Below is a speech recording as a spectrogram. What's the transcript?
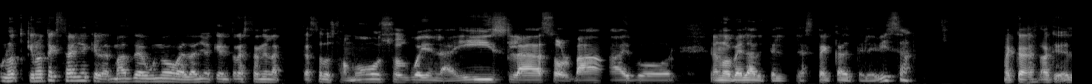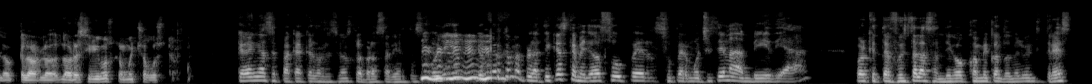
no- que no te extrañe que más de uno al año que entra están en la casa de los famosos, güey, en la isla, Survivor, la novela de Tele Azteca de Televisa. Acá, lo, lo, lo recibimos con mucho gusto. que vénganse para acá, que los recibimos con los brazos abiertos. Oye, yo creo que me platicas que me dio súper, súper muchísima envidia, porque te fuiste a la San Diego Comic Con 2023.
